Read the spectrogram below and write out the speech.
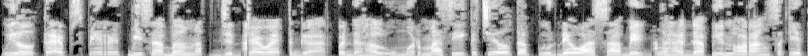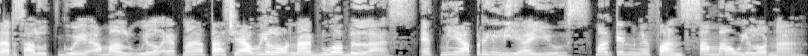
Will ke spirit bisa banget jed cewek tegar, padahal umur masih kecil tapi dewasa beg ngehadapin orang sekitar. Salut gue amal Will et Natasha Wilona 12, et Mia Priliayus, makin ngefans sama Wilona.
